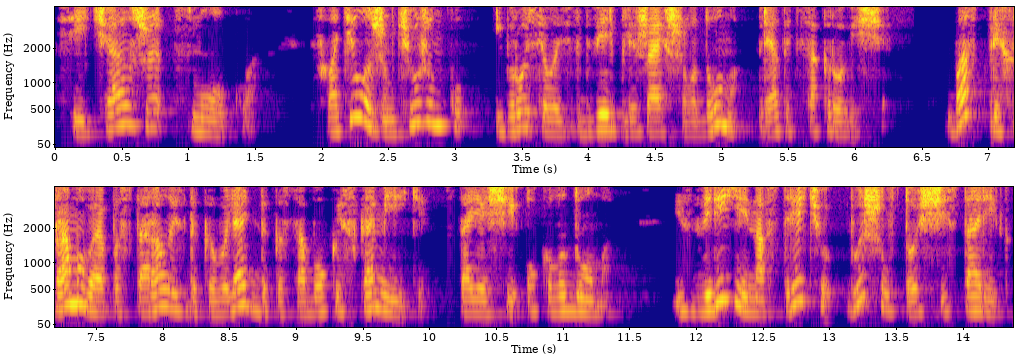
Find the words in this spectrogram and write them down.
сейчас же смолкла, схватила жемчужинку и бросилась в дверь ближайшего дома прятать сокровища. Баст, прихрамывая, постаралась доковылять до кособокой скамейки, стоящей около дома. Из двери ей навстречу вышел тощий старик.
